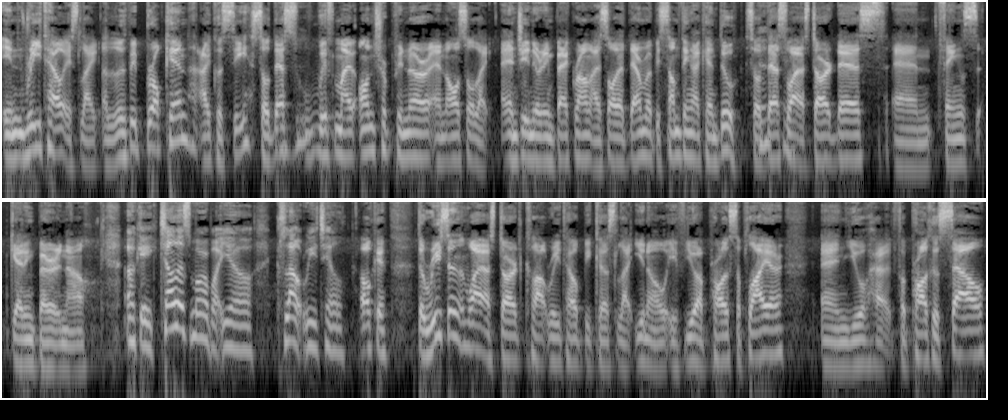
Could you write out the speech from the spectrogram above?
in retail is like a little bit broken. I could see so that's Mm-hmm. with my entrepreneur and also like engineering background. I saw that there might be something I can do. So that's why I started this, and things getting better now. Okay, tell us more about your CloudRetail. Okay. The reason why I started CloudRetail because like you know if you're a product supplier and you have a product to sell,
